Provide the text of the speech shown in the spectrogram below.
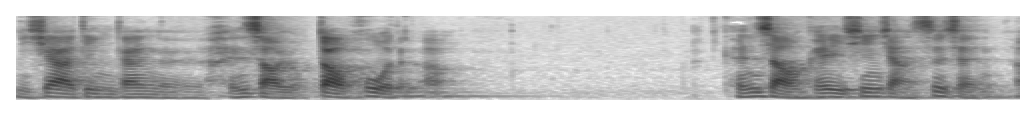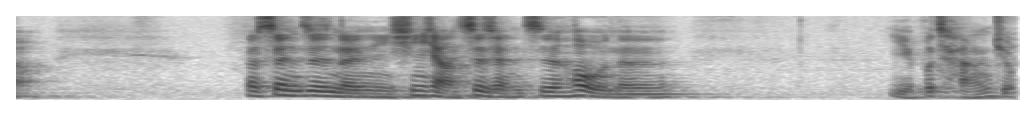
你下订单呢，很少有到货的啊，很少可以心想事成啊，那甚至呢，你心想事成之后呢，也不长久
